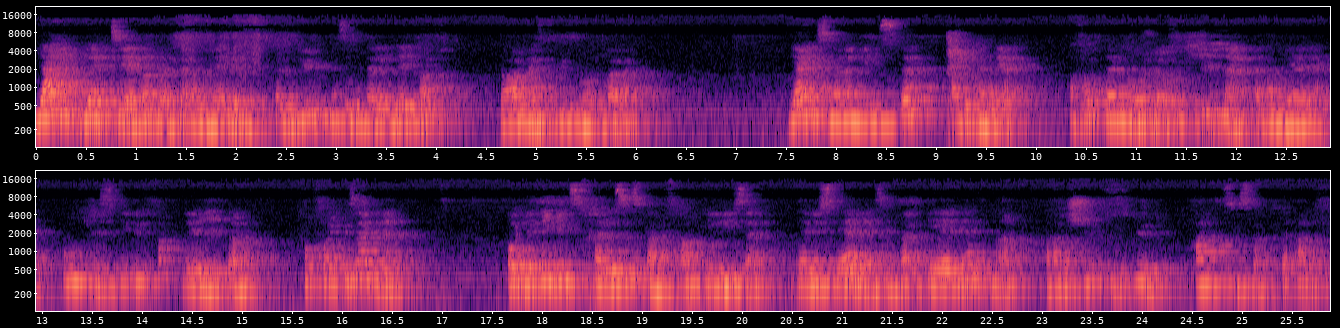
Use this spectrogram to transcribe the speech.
Jeg ble tjener for dette evangeliet da Gud med sin veldige kraft ga meg sin nådegave. Jeg som er den minste av de hellige har fått den nåde å forkynne evangeliet om Kristi ufattelige rikdom for folkesøkende. og bringe Guds frelsesplan fram i lyset, det mysteriet som fra evigheten av har vært skjult hos Gud, Han som skapte alt.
